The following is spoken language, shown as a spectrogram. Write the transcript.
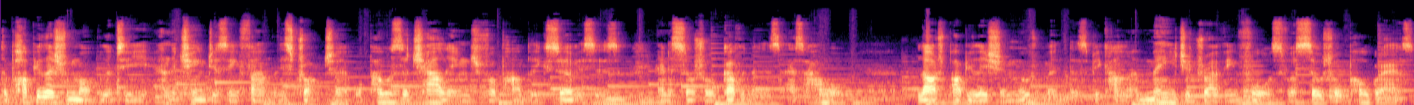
The population mobility and the changes in family structure will pose a challenge for public services and social governance as a whole. Large population movement has become a major driving force for social progress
